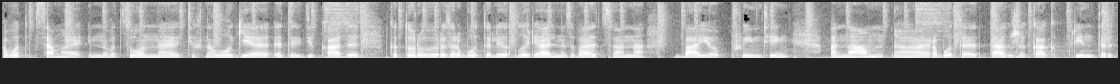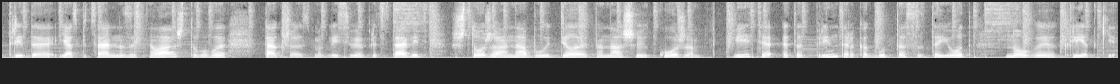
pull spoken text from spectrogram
А вот самая инновационная технология этой декады, которую разработали L'Oreal, называется она Bioprinting. Она э, работает так же, как принтер 3D. Я специально засняла, чтобы вы также смогли себе представить, что же она будет делать на нашей коже. Видите, этот принтер как будто создает новые клетки.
